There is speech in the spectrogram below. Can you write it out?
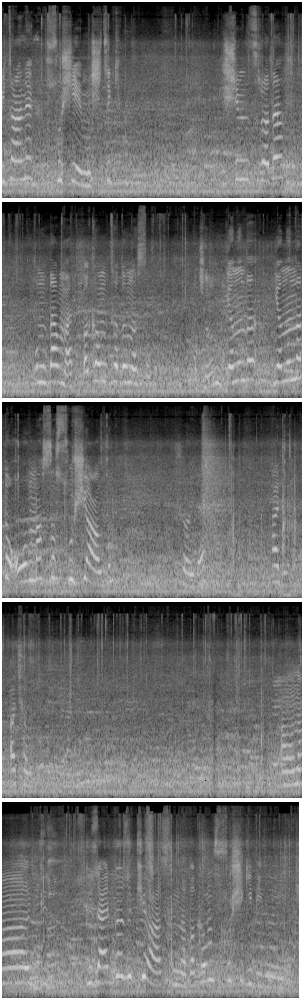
bir tane sushi yemiştik. Şimdi sırada bundan var. Bakalım tadı nasıl. Açalım mı? Yanında yanına da olmazsa sushi aldım. Şöyle. Hadi açalım. Ana gü- güzel gözüküyor aslında. Bakalım sushi gibi miymiş?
